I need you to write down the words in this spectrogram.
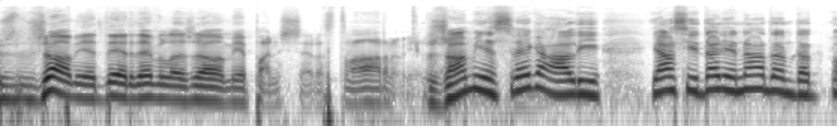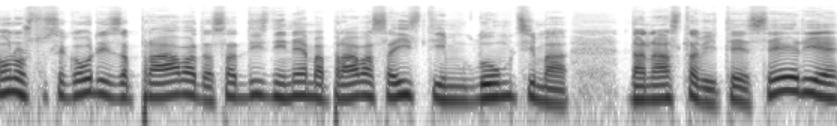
žao mi je Daredevila, žao mi je Punishera, stvarno mi je. žao. Žao mi je svega, ali ja se i dalje nadam da ono što se govori za prava, da sad Disney nema prava sa istim glumcima da nastavi te serije,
